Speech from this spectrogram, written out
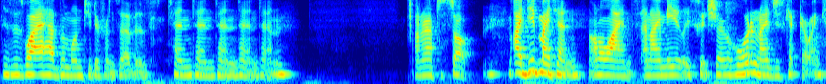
This is why I have them on two different servers. 10, 10, 10, 10, 10. I don't have to stop. I did my 10 on Alliance and I immediately switched over Horde and I just kept going.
